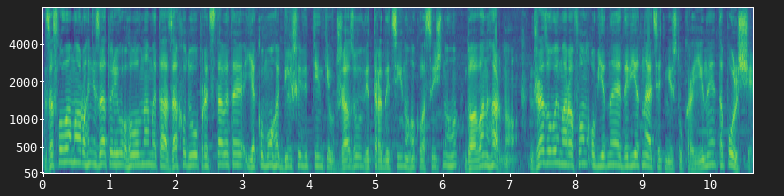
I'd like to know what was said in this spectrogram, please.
За словами організаторів, головна мета заходу представити якомога більше відтінків джазу від традиційного класичного до авангардного. Джазовий марафон об'єднає 19 міст України та Польщі.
